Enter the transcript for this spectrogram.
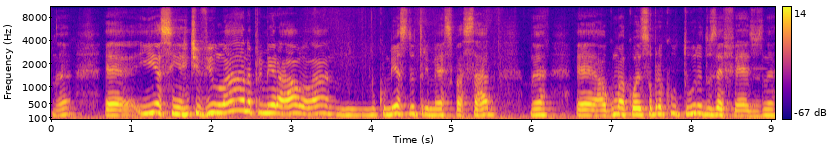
né? É, e assim, a gente viu lá na primeira aula, lá no começo do trimestre passado, né? é, alguma coisa sobre a cultura dos Efésios. Né?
